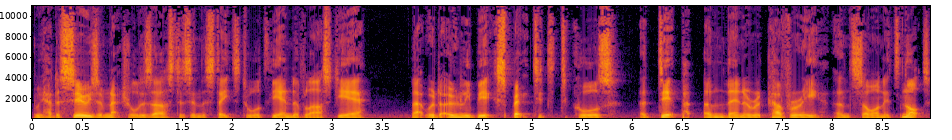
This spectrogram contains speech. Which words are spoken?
We had a series of natural disasters in the States towards the end of last year. That would only be expected to cause a dip and then a recovery and so on. It's not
